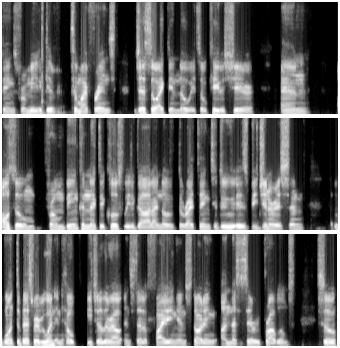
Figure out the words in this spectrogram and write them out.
things from me to give to my friends just so I can know it's okay to share. And also from being connected closely to God, I know the right thing to do is be generous and want the best for everyone and help each other out instead of fighting and starting unnecessary problems. So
